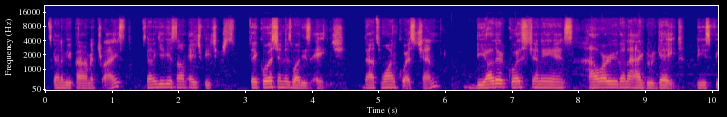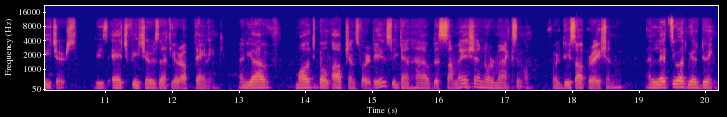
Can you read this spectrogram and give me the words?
It's going to be parameterized. It's going to give you some edge features. The question is, what is H? That's one question. The other question is, how are you going to aggregate these features, these edge features that you're obtaining? And you have multiple options for this. You can have the summation or maximum for this operation. And let's see what we are doing.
